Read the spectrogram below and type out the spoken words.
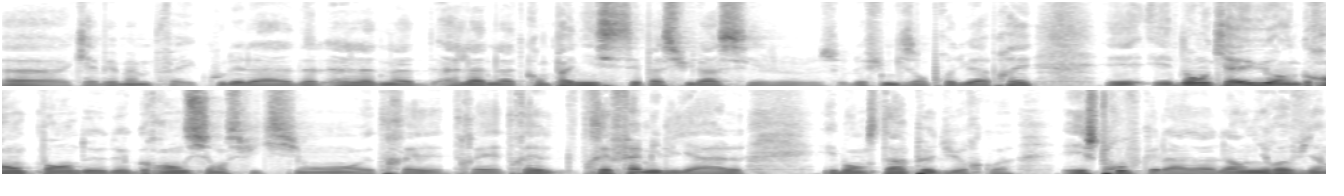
euh, qui avait même fait couler la, la, la, la, la compagnie. Si c'est pas celui-là, c'est le, film qu'ils ont produit après. Et, et donc il y a eu un grand pan de, de grande science-fiction, euh, très très très très familial. Et bon, c'était un peu dur, quoi. Et je trouve que là, là, on y revient,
